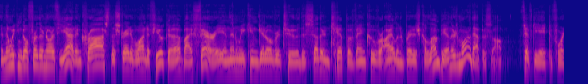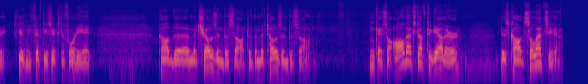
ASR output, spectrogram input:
And then we can go further north yet and cross the Strait of Juan de Fuca by ferry, and then we can get over to the southern tip of Vancouver Island, British Columbia, and there's more of that basalt, 58 to 40, excuse me, 56 to 48, called the Metchosin basalt or the Metozan basalt. Okay, so all that stuff together is called Siletzia.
